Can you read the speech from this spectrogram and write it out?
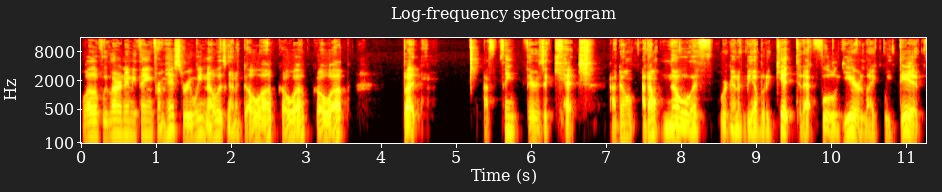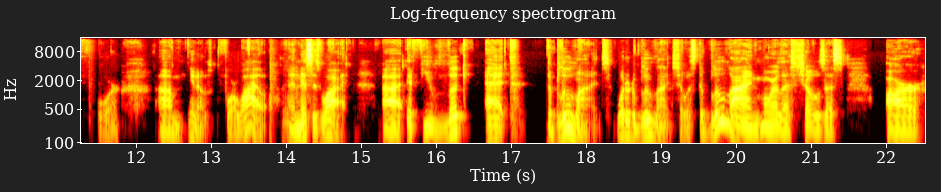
Well, if we learn anything from history, we know it's going to go up, go up, go up. But I think there's a catch. I don't I don't know if we're going to be able to get to that full year like we did for um, you know for a while, and this is why. Uh, if you look at the blue lines, what do the blue lines show us? The blue line more or less shows us our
